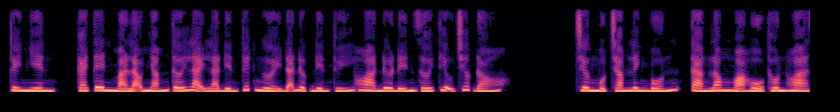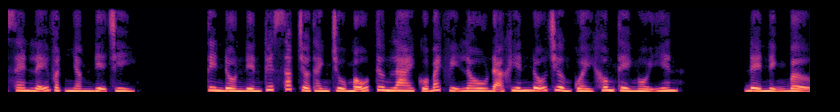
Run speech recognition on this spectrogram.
Tuy nhiên, cái tên mà lão nhắm tới lại là Điền Tuyết người đã được Điền Thúy Hoa đưa đến giới thiệu trước đó. Chương 104, Tàng Long Ngọa Hổ thôn Hoa sen lễ vật nhầm địa chỉ. Tin đồn Điền Tuyết sắp trở thành chủ mẫu tương lai của Bách Vị Lâu đã khiến Đỗ Trường Quầy không thể ngồi yên. Để nịnh bợ,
